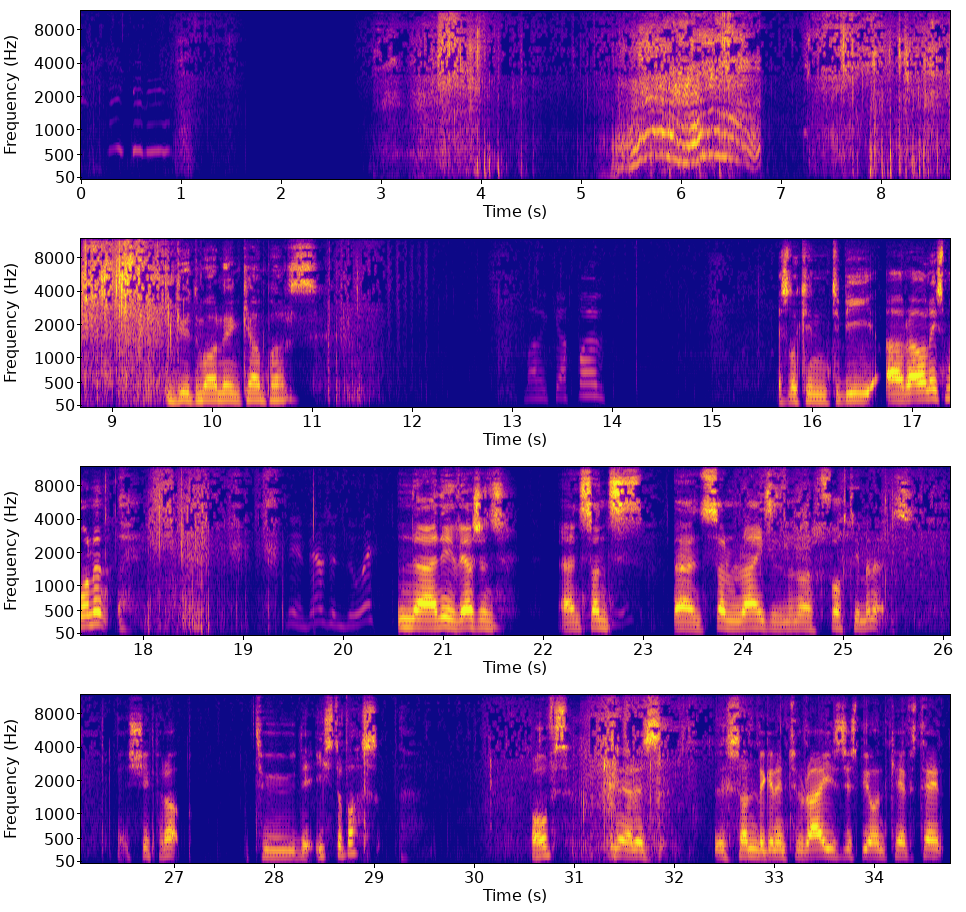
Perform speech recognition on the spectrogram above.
Good morning, campers. Morning, Captain. It's looking to be a rather nice morning. The inversions, though, eh? Nah, no inversions. And suns and sun rises in another 40 minutes. It's shaping up to the east of us. Ovs. There is the sun beginning to rise just beyond Kev's tent.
